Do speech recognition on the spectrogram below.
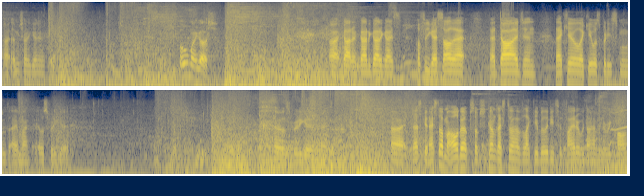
Alright, let me try to get her. Oh my gosh. Alright, got her, got her, got her guys. hopefully you guys saw that that dodge and that kill. Like it was pretty smooth. I'm not. It was pretty good. it was pretty good. Alright, that's good. I still have my ult up, so if she comes, I still have like the ability to fight her without having to recall.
